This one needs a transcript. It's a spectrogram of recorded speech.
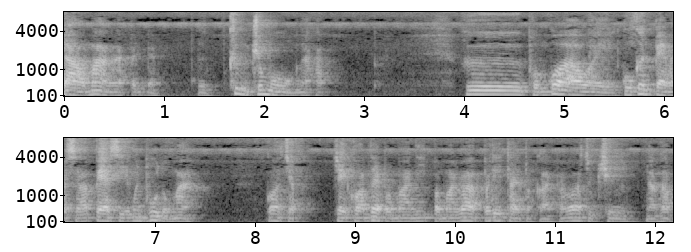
ยาวมากนะเป็นแบบเกือบครึ่งชั่วโมงนะครับ คือผมก็เอาไอ้ Google แปลภาษาแปลเสียงมันพูดออกมา ก็จะ ใจความได้ประมาณนี้ประมาณว่าประเทศไทยประกาศภาวะฉุกเฉินนะครับ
